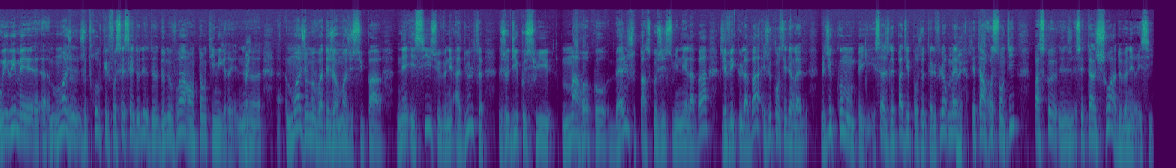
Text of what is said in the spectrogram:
Oui, oui, mais euh, moi, je, trouve qu'il faut cesser de, de, nous voir en tant qu'immigrés. Euh, moi, je me vois déjà, moi, je ne suis pas né ici, je suis venu adulte. Je dis que je suis maroco-belge parce que je suis né là-bas, j'ai vécu là-bas et je considère la Belgique comme mon pays. Et ça, je ne l'ai pas dit pour jeter le fleur, mais c'est un ressenti parce que c'est un choix de venir ici.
